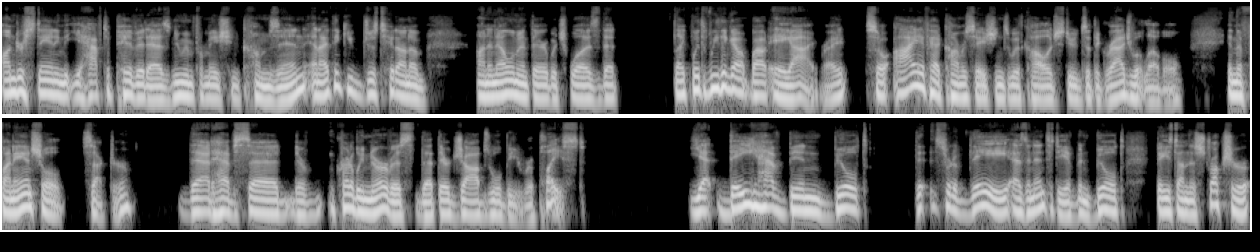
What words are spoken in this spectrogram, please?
understanding that you have to pivot as new information comes in and i think you just hit on a on an element there which was that like with we think about ai right so i have had conversations with college students at the graduate level in the financial sector that have said they're incredibly nervous that their jobs will be replaced yet they have been built sort of they as an entity have been built based on the structure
